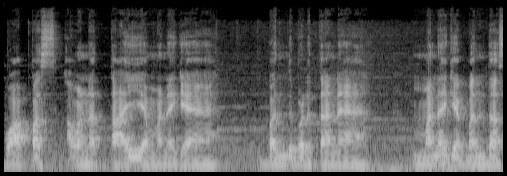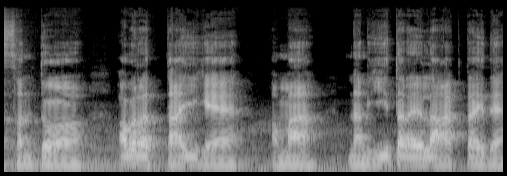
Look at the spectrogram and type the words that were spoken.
ವಾಪಸ್ ಅವನ ತಾಯಿಯ ಮನೆಗೆ ಬಂದುಬಿಡ್ತಾನೆ. ಮನೆಗೆ ಬಂದ ಸಂತು ಅವರ ತಾಯಿಗೆ, ಅಮ್ಮ ನಾನು ಈ ಥರ ಎಲ್ಲ ಇದೆ.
